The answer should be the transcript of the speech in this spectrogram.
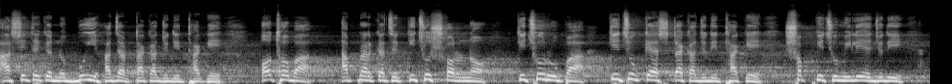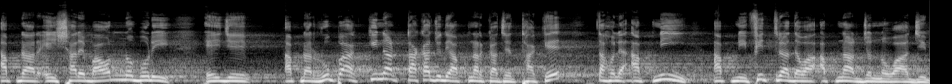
আশি থেকে নব্বই হাজার টাকা যদি থাকে, অথবা আপনার কাছে কিছু স্বর্ণ, কিছু রূপা, কিছু ক্যাশ টাকা যদি থাকে সব কিছু মিলিয়ে যদি আপনার এই সাড়ে বাউন্ন বড়ি, এই যে আপনার রূপা কিনার টাকা যদি আপনার কাছে থাকে তাহলে আপনি আপনি ফিতরা দেওয়া আপনার জন্য ওয়াজিব।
